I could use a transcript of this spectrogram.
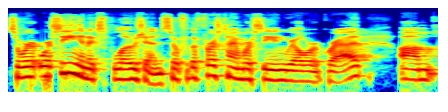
So we're, we're seeing an explosion. So for the first time, we're seeing real regret. Um,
